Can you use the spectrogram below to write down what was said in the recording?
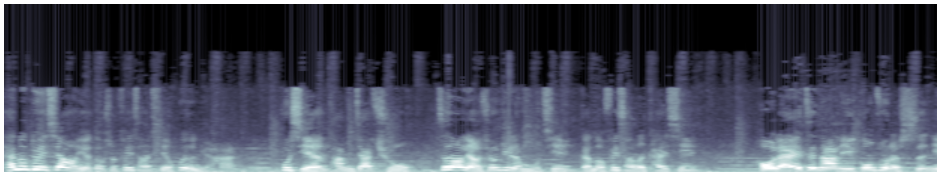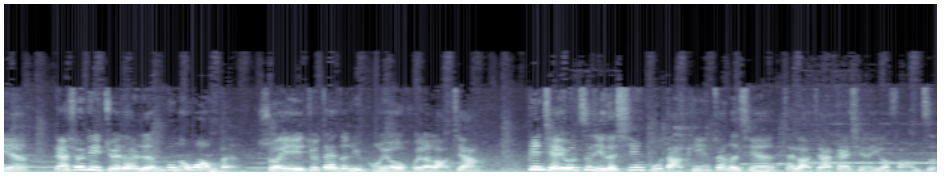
谈的对象也都是非常贤惠的女孩，不嫌他们家穷，这让两兄弟的母亲感到非常的开心。后来在那里工作了十年，两兄弟觉得人不能忘本，所以就带着女朋友回了老家，并且用自己的辛苦打拼赚的钱在老家盖起了一个房子。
